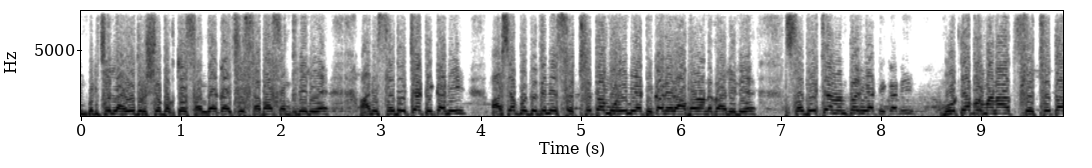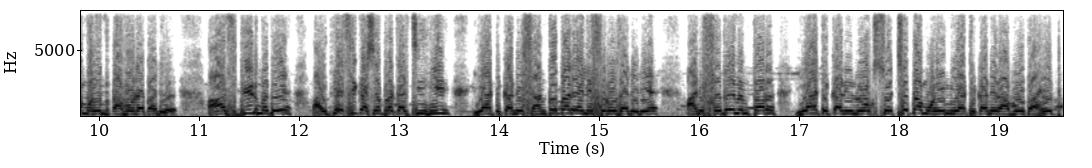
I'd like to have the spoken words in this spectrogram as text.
आपण बीडचे लाईव्ह दृश्य बघतो. संध्याकाळची सभा संपलेली आहे. आणि सभेच्या ठिकाणी अशा पद्धतीने स्वच्छता मोहीम या ठिकाणी राबवण्यात आलेली आहे. सभेच्या नंतर या ठिकाणी मोठ्या प्रमाणात स्वच्छता मोहीम राबवण्यात आली आहे. आज बीडमध्ये ऐतिहासिक अशा प्रकारची ही या ठिकाणी शांतता रॅली सुरू झालेली आहे. आणि सभेनंतर या ठिकाणी लोक स्वच्छता मोहीम या ठिकाणी राबवत आहेत.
